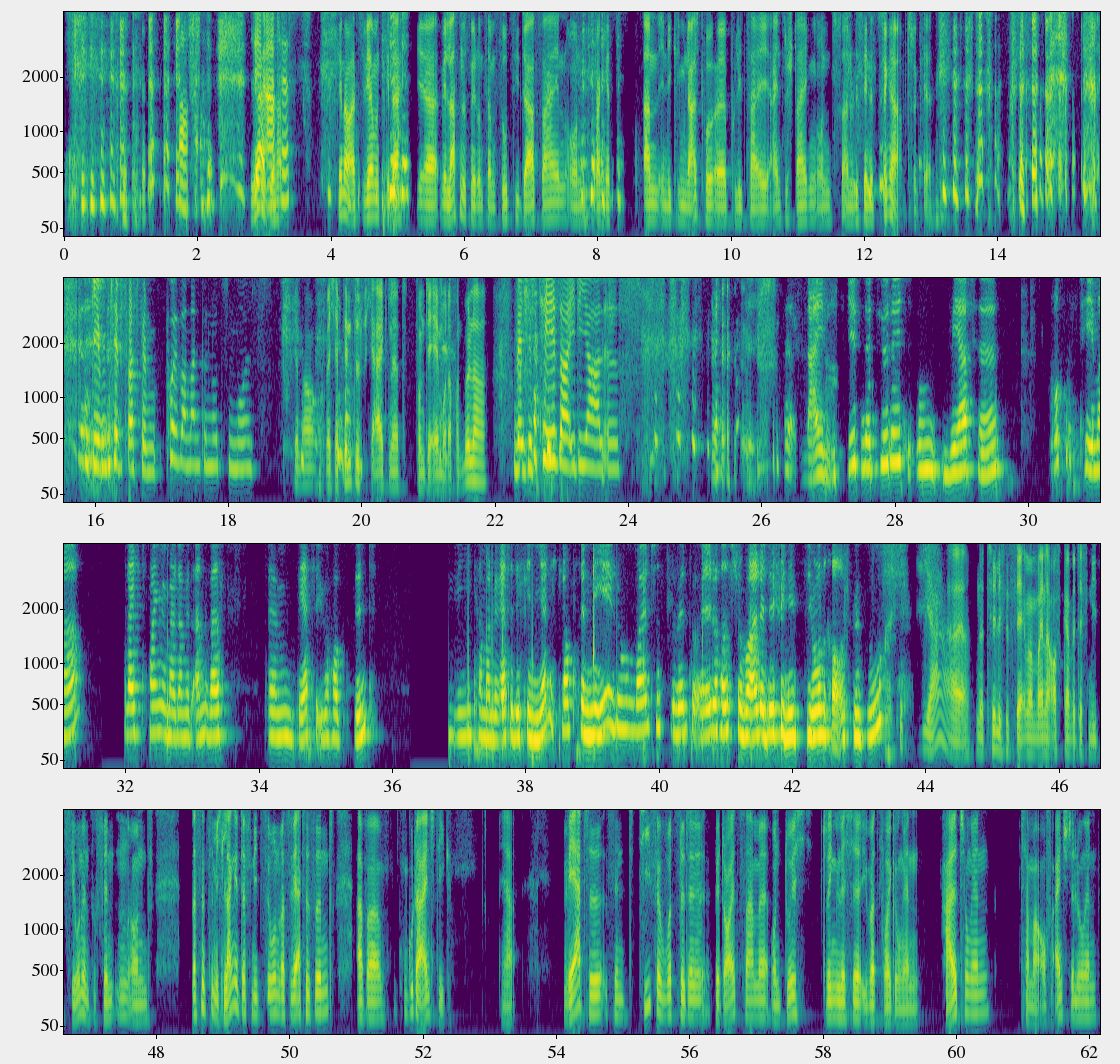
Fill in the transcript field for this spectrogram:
DNA-Tests. Genau, also wir haben uns gedacht, wir, wir lassen es mit unserem Sozi-Dasein und fangen jetzt an, in die Kriminalpolizei einzusteigen und analysieren jetzt Fingerabdrücke. Geben Tipps, was für ein Pulver man benutzen muss. Genau, welcher Pinsel sich eignet, vom DM oder von Müller. Welches Tesa ideal ist. Nein, es geht natürlich um Werte. Großes Thema. Vielleicht fangen wir mal damit an, was ähm, Werte überhaupt sind. Wie kann man Werte definieren? Ich glaube, René, du meintest eventuell, du hast schon mal eine Definition rausgesucht. Ja, natürlich ist es ja immer meine Aufgabe, Definitionen zu finden. Und das ist eine ziemlich lange Definition, was Werte sind, aber es ist ein guter Einstieg. Ja. Werte sind tief verwurzelte, bedeutsame und durchdringliche Überzeugungen, Haltungen, Klammer auf Einstellungen,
